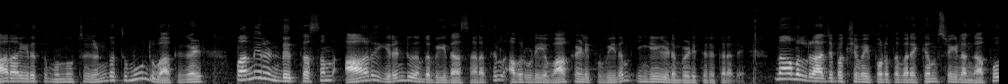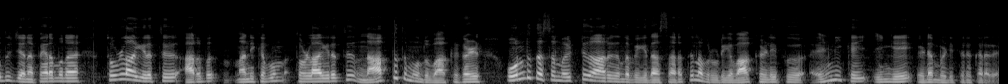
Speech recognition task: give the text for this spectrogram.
ஆறாயிரத்து முன்னூற்று எண்பத்து மூன்று வாக்குகள் பன்னிரண்டு தசம் ஆறு இரண்டு என்ற விகிதாசாரத்தில் அவருடைய வாக்களிப்பு வாக்களிப்பு வீதம் இங்கே இடம் பிடித்திருக்கிறது நாமல் ராஜபக்ஷவை பொறுத்தவரைக்கும் ஸ்ரீலங்கா பொதுஜன பெரமுன தொள்ளாயிரத்து அறுபது மன்னிக்கவும் தொள்ளாயிரத்து நாற்பத்தி மூன்று வாக்குகள் ஒன்று தசம் எட்டு ஆறு என்ற விகிதாசாரத்தில் அவருடைய வாக்களிப்பு எண்ணிக்கை இங்கே இடம் பிடித்திருக்கிறது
